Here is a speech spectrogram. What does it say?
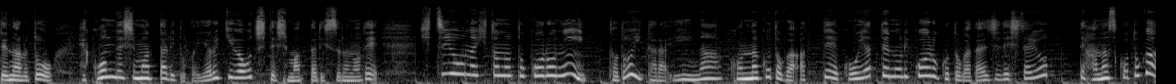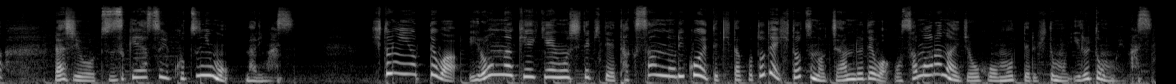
ってなるとへこんでしまったりとかやる気が落ちてしまったりするので必要な人のところに届いたらいいなこんなことがあってこうやって乗り越えることが大事でしたよって話すことがラジオを続けやすいコツにもなります。人によってはいろんな経験をしてきてたくさん乗り越えてきたことで一つのジャンルでは収まらない情報を持ってる人もいると思います。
